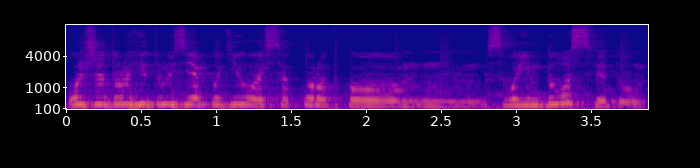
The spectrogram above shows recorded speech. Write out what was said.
Отже, дорогі друзі, я поділилася коротко своїм досвідом.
